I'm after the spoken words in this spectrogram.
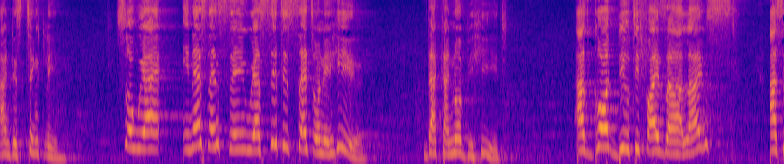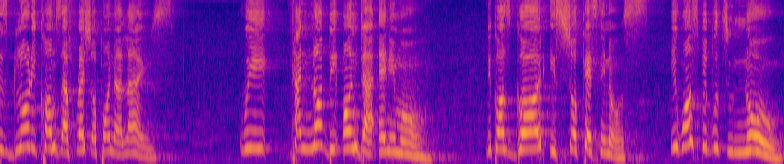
and distinctly. So we are, in essence, saying we are cities set on a hill that cannot be hid. As God beautifies our lives, as His glory comes afresh upon our lives, we cannot be under anymore because God is showcasing us. He wants people to know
